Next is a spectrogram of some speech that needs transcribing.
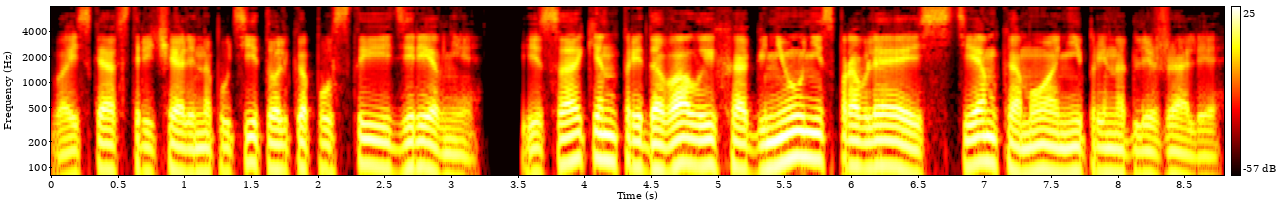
Войска встречали на пути только пустые деревни. Исакин предавал их огню, не справляясь с тем, кому они принадлежали.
